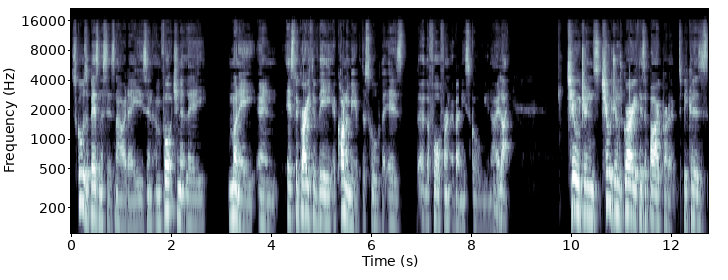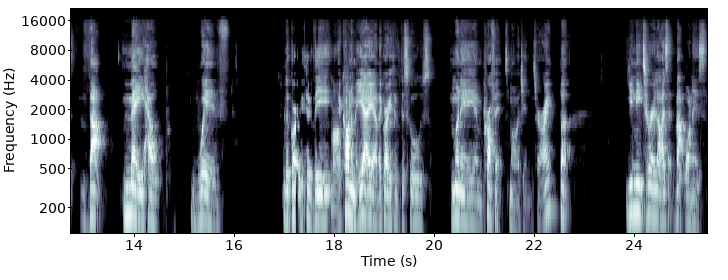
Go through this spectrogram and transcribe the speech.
schools are businesses nowadays, and unfortunately, money and it's the growth of the economy of the school that is at the forefront of any school. You know, mm-hmm. like children's children's growth is a byproduct because that may help with the growth of the Market. economy. Yeah, yeah, the growth of the school's money and profits margins, right? But you need to realize that that one is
